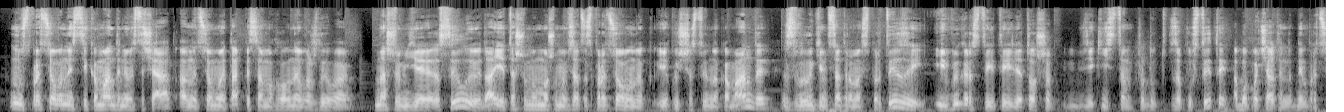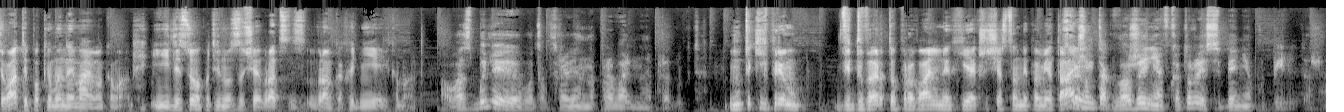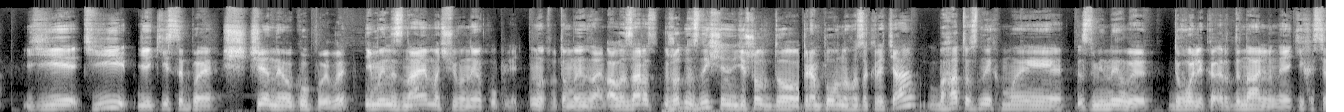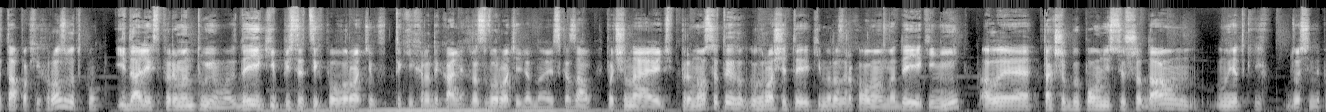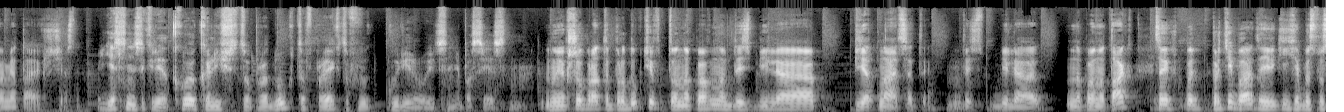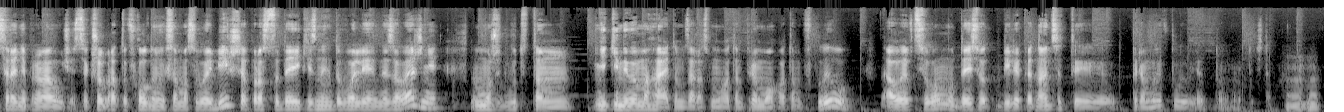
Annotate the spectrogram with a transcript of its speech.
ну, спрацьованості команди не вистачає. А на цьому етапі саме головне важливо, нашим є силою, да, є те, що ми можемо взяти спрацьовану якусь частину команди з великим центром експертизи і використати її для того, щоб якийсь там продукт запустити або почати над ним працювати, поки ми наймаємо команду. І для цього потрібно зазвичай брати в рамках однієї команди. А у вас были вот откровенно провальные продукты? Ну, таких прям відверто провальних, я, якщо чесно, не пам'ятаю. Скажем так, вложения, в которые себя не окупили даже. Є ті, які себе ще не окупили, і ми не знаємо, чи вони окуплять. Ну тобто, ми не знаємо. Але зараз жоден з них ще не дійшов до прям повного закриття. Багато з них ми змінили доволі кардинально на якихось етапах їх розвитку і далі експериментуємо. Деякі після цих поворотів, таких радикальних розворотів, я б навіть сказав, починають приносити гроші, які ми розраховуємо, деякі ні. Але так, щоб повністю шатдаун, ну я таких досі не пам'ятаю, якщо чесно. Если не секрет, какое количество продуктов, проектов курируете непосредственно? Ну, якщо брати продуктів, то напевно десь біля 15. Десь біля, напевно, так. Це про ті брати, в яких я безпосередньо приймаю участь. Якщо брати в холдингах, само собою більше, просто деякі з них доволі незалежні. Можуть бути там, які не вимагають там зараз мого там прямого там впливу. Але в цілому десь от біля 15 прямий вплив, я думаю, десь там. Мгм.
